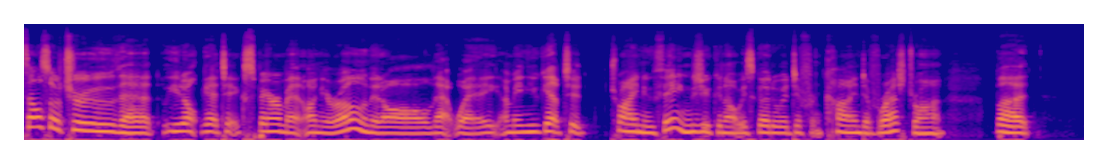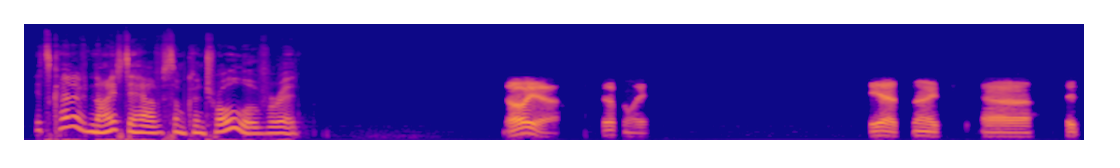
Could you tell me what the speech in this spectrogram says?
It's also true that you don't get to experiment on your own at all that way. I mean, you get to try new things. You can always go to a different kind of restaurant, but it's kind of nice to have some control over it. oh yeah, definitely. Yeah, it's nice. Uh, it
